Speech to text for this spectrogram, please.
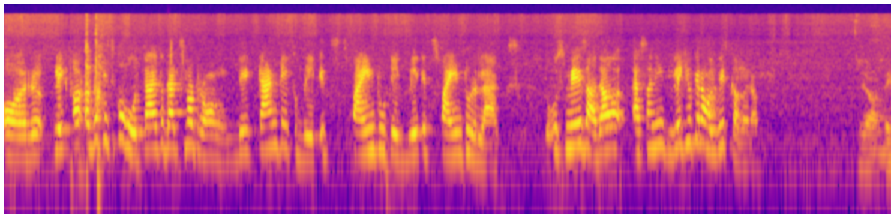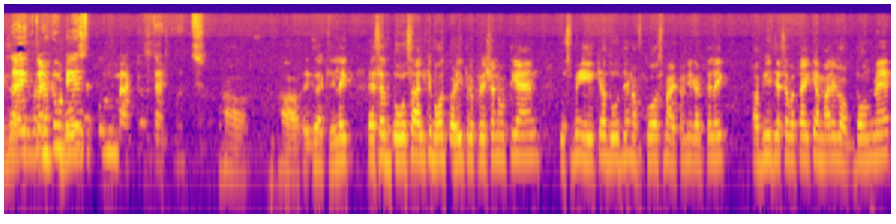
और लाइक like, और अगर किसी को होता है तो that's not wrong they can take a break it's fine to take break it's fine to relax तो उसमें ज़्यादा ऐसा नहीं like you can always cover up yeah exactly. like one two days don't matter that much. हाँ हाँ एग्जैक्टली लाइक ऐसे दो साल की बहुत बड़ी प्रिपरेशन होती है एंड उसमें एक या दो दिन ऑफ़ कोर्स मैटर नहीं करते. लाइक अभी जैसे बताया कि हमारे लॉकडाउन में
